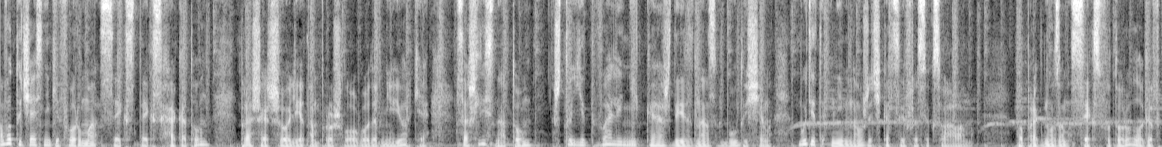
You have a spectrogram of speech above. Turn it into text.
А вот участники форума Sextex Hackathon, прошедшего летом прошлого года в Нью-Йорке, сошлись на том, что едва ли не каждый из нас в будущем будет немножечко цифросексуалом. По прогнозам секс-футурологов,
